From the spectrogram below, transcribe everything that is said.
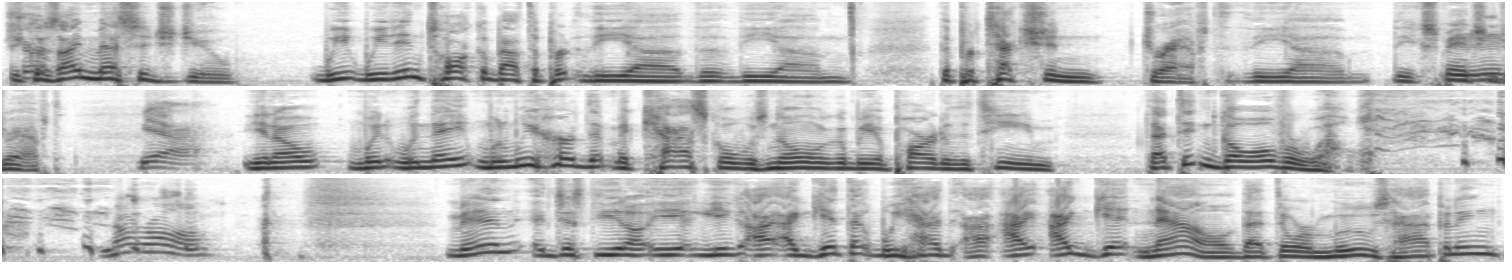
because I messaged you. We we didn't talk about the the uh, the the um, the protection draft, the uh, the expansion draft. Yeah, You know, when when they when we heard that McCaskill was no longer going to be a part of the team, that didn't go over well. not wrong. man it just you know you, you, I, I get that we had I, I get now that there were moves happening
